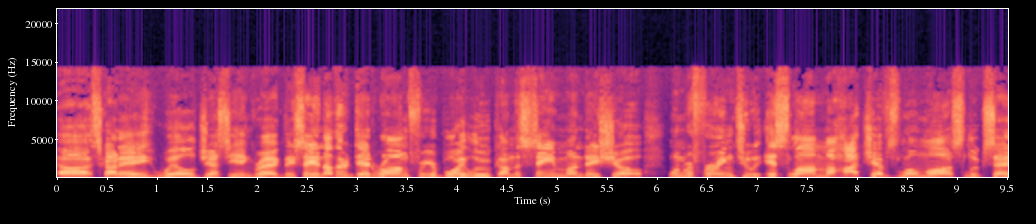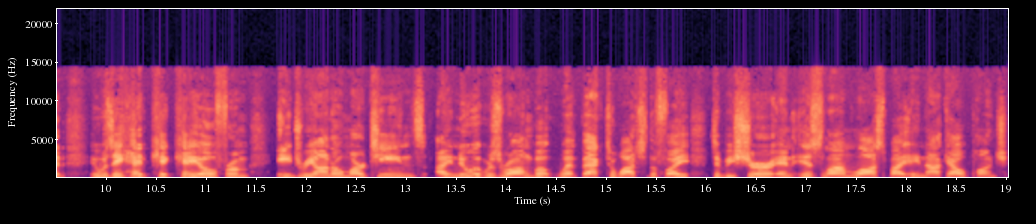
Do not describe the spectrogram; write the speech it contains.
uh, Scott A, Will, Jesse, and Greg. They say another dead wrong for your boy Luke on the same Monday show. When referring to Islam Makhachev's lone loss, Luke said it was a head kick KO from Adriano Martins. I knew it was wrong, but went back to watch the fight to be sure, and Islam lost by a knockout punch.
